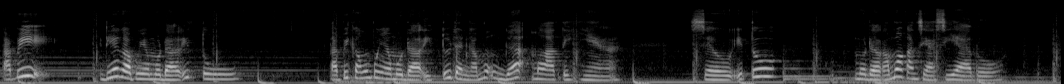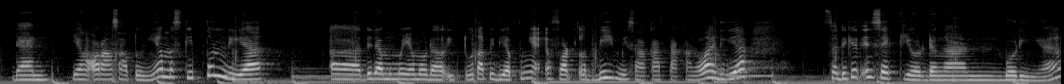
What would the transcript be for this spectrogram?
Tapi dia nggak punya modal itu tapi kamu punya modal itu dan kamu enggak melatihnya. So, itu modal kamu akan sia-sia, bro. Dan yang orang satunya meskipun dia uh, tidak mempunyai modal itu, tapi dia punya effort lebih, misal katakanlah dia sedikit insecure dengan bodinya,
